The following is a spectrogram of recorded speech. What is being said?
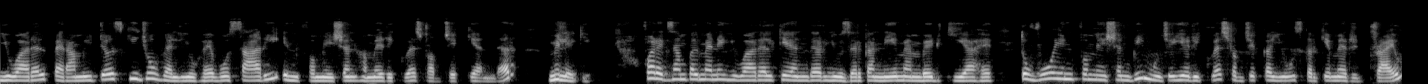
URL parameters की जो वैल्यू है, वो सारी इंफॉर्मेशन हमें रिक्वेस्ट ऑब्जेक्ट के अंदर मिलेगी। फॉर एग्ज़ाम्पल मैंने यू के अंदर यूज़र का नेम एम्बेड किया है तो वो इन्फॉर्मेशन भी मुझे ये रिक्वेस्ट ऑब्जेक्ट का यूज़ करके मैं रिट्राइव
